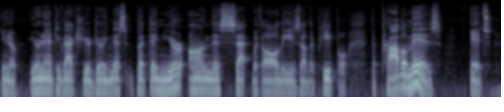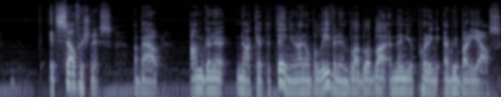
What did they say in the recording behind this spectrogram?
you know you're an anti-vaxxer you're doing this but then you're on this set with all these other people. The problem is it's it's selfishness about I'm gonna not get the thing and I don't believe in and blah blah blah and then you're putting everybody else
